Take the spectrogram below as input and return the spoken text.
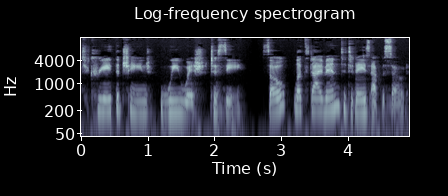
to create the change we wish to see. So let's dive into today's episode.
